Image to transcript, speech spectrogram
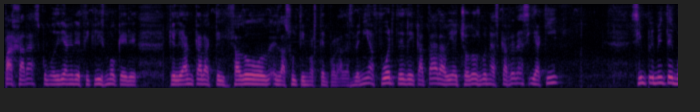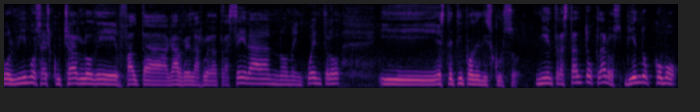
pájaras, como dirían en el ciclismo, que que le han caracterizado en las últimas temporadas. Venía fuerte de Qatar, había hecho dos buenas carreras y aquí simplemente volvimos a escuchar lo de falta agarre la rueda trasera, no me encuentro y este tipo de discurso. Mientras tanto, claro, viendo cómo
